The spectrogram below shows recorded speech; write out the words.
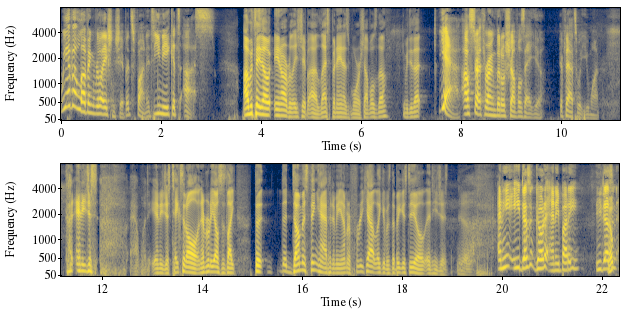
We have a loving relationship. It's fun. It's unique. It's us. I would say though, in our relationship, uh, less bananas, more shovels. Though, can we do that? Yeah, I'll start throwing little shovels at you if that's what you want. And he just, Atwood, and he just takes it all, and everybody else is like, the the dumbest thing happened to me, and I'm gonna freak out like it was the biggest deal, and he just, ugh. And he he doesn't go to anybody. He doesn't Nope.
